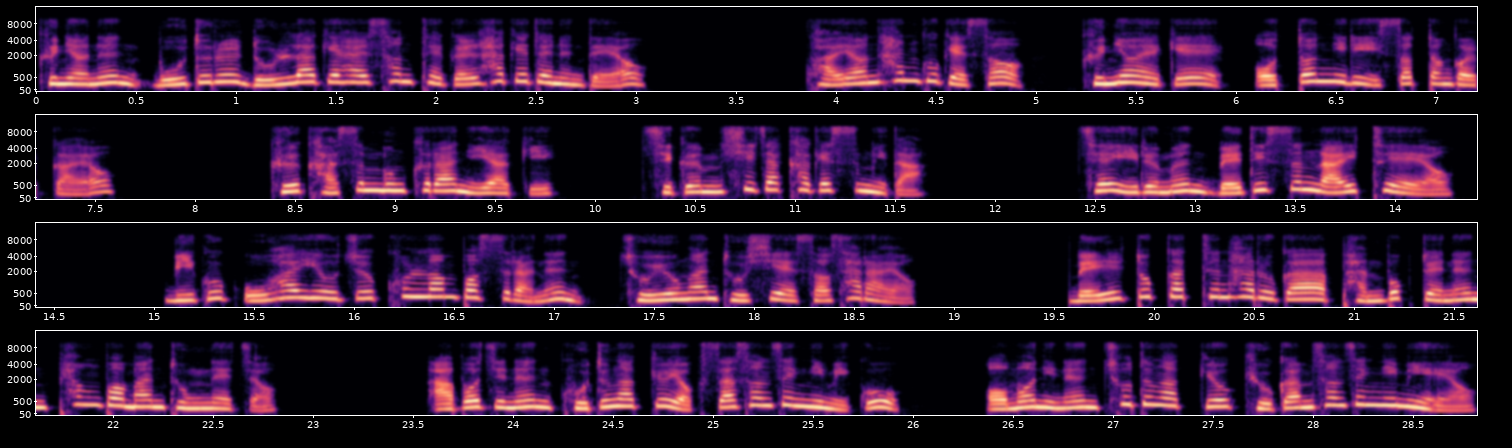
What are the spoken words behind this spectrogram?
그녀는 모두를 놀라게 할 선택을 하게 되는데요. 과연 한국에서 그녀에게 어떤 일이 있었던 걸까요? 그 가슴 뭉클한 이야기 지금 시작하겠습니다. 제 이름은 메디슨 라이트예요. 미국 오하이오주 콜럼버스라는 조용한 도시에서 살아요. 매일 똑같은 하루가 반복되는 평범한 동네죠. 아버지는 고등학교 역사 선생님이고 어머니는 초등학교 교감 선생님이에요.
